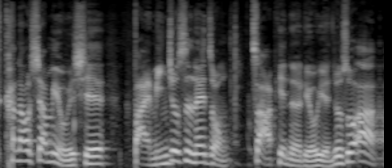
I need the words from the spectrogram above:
看到下面有一些摆明就是那种诈骗的留言，就是说啊，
